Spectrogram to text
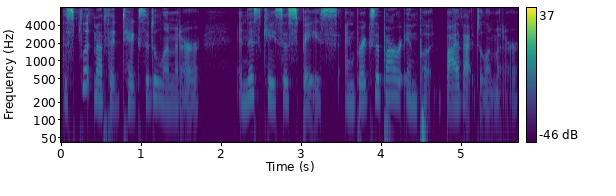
The split method takes a delimiter, in this case a space, and breaks up our input by that delimiter.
